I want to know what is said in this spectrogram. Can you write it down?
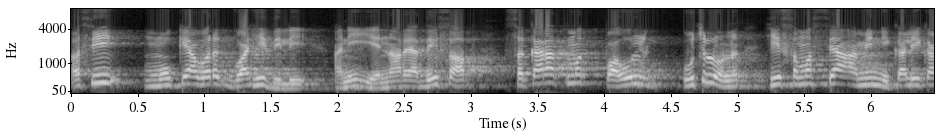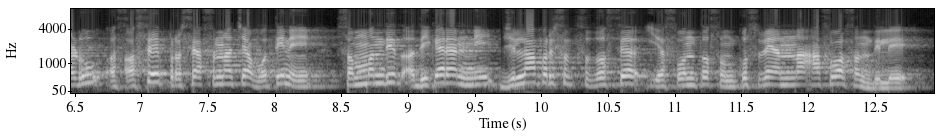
अशी मोक्यावर ग्वाही दिली. आणि येणाऱ्या दिवसात सकारात्मक पाऊल उचलून ही समस्या आम्ही निकाली काढू अस- असे प्रशासनाच्या वतीने संबंधित अधिकाऱ्यांनी जिल्हा परिषद सदस्य यशवंत सोनकुसरे यांना आश्वासन दिले.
